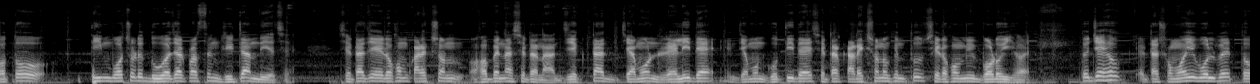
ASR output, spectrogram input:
গত তিন বছরে দু হাজার পার্সেন্ট রিটার্ন দিয়েছে, সেটা যে এরকম কারেকশন হবে না, সেটা না। যেটা যেমন র্যালি দেয়, যেমন গতি দেয়, সেটার কারেকশনও কিন্তু সেরকমই বড়ই হয়। তো যাই হোক, এটা সময়ই বলবে। তো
